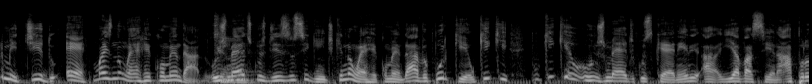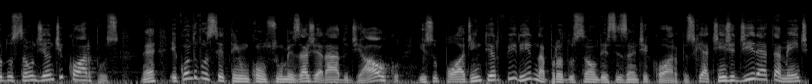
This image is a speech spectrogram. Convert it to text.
Permitido é, mas não é recomendável. Os Sim. médicos dizem o seguinte, que não é recomendável, por quê? O que, que, o que, que os médicos querem a- e a vacina? A produção de anticorpos, né? E quando você tem um consumo exagerado de álcool, isso pode interferir na produção desses anticorpos, que atinge diretamente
